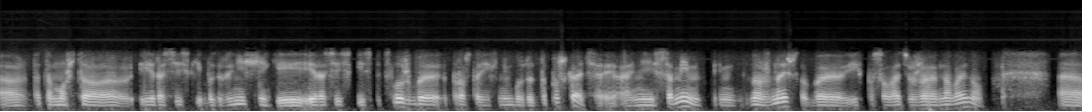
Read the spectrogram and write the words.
А, потому что и российские пограничники, и российские спецслужбы просто их не будут допускать. Они самим им нужны, чтобы их посылать уже на войну. Э,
